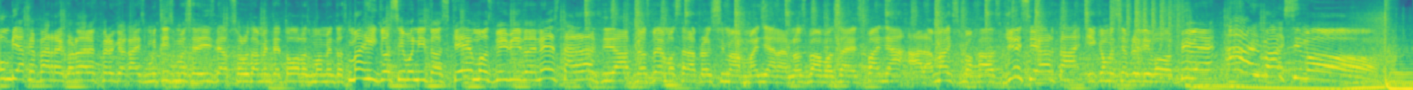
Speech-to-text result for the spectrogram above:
un viaje para recordar. Espero que hagáis muchísimo ese Disney, absolutamente todos los momentos mágicos y bonitos que hemos vivido en esta gran ciudad. Nos vemos a la próxima mañana. Nos vamos a España, a la Máximo House. Yo soy Arta y como siempre digo, vive al máximo.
